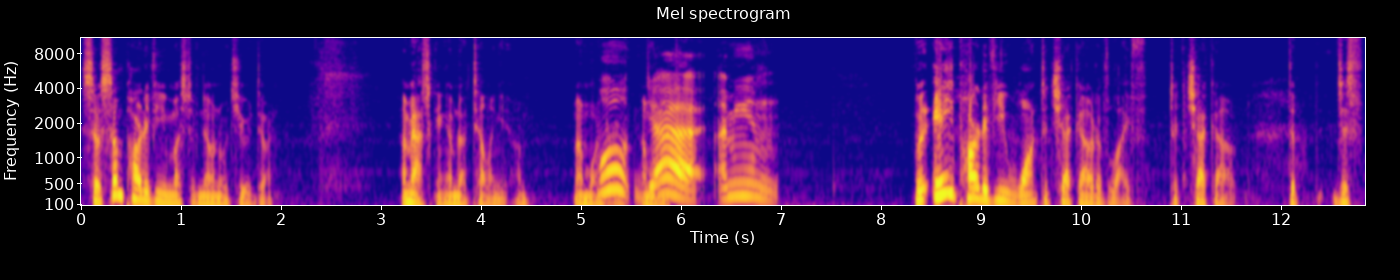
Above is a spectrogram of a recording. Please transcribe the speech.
So some part of you must have known what you were doing. I'm asking. I'm not telling you. I'm, I'm wondering. Well, I'm wondering. yeah. I mean, But any part of you want to check out of life, to check out, to just.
